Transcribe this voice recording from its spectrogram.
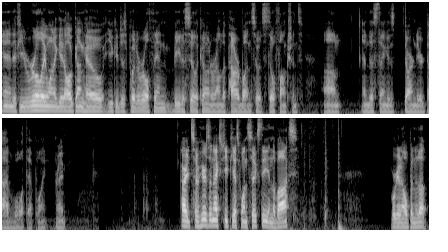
And if you really want to get all gung-ho, you could just put a real thin bead of silicone around the power button so it still functions. Um, and this thing is darn near diveable at that point, right? All right, so here's the XGPS 160 in the box. We're to open it up.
